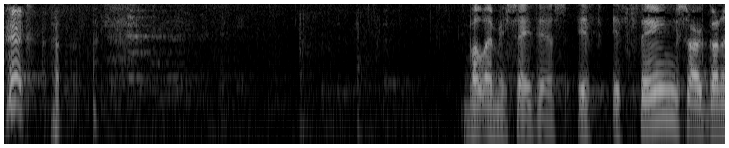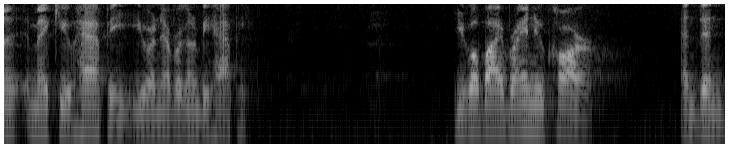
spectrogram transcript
but let me say this if, if things are going to make you happy, you are never going to be happy. You go buy a brand new car, and then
